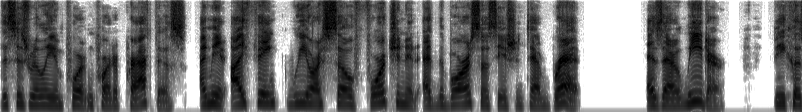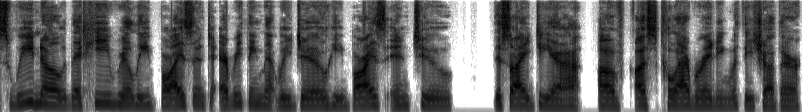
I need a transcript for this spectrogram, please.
this is really important part of practice. I mean, I think we are so fortunate at the Bar Association to have Brett as our leader because we know that he really buys into everything that we do. He buys into this idea of us collaborating with each other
